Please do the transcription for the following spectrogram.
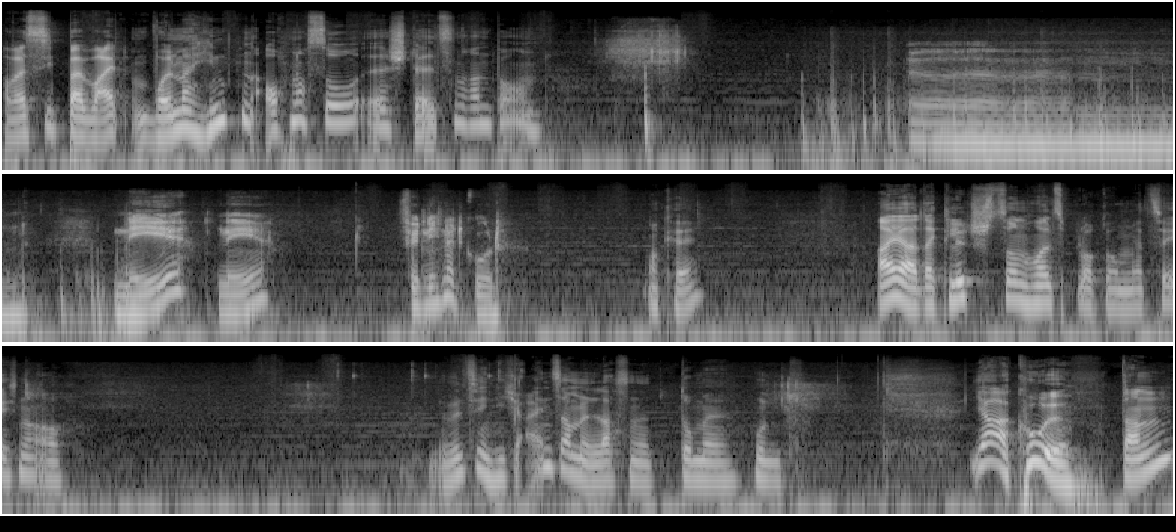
Aber es sieht bei weitem. Wollen wir hinten auch noch so äh, Stelzen ranbauen? Ähm, nee, nee. Finde ich nicht gut. Okay. Ah ja, da glitscht so ein Holzblock rum. Jetzt sehe ich noch auch. Der will sich nicht einsammeln lassen, der dumme Hund. Ja, cool. Dann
